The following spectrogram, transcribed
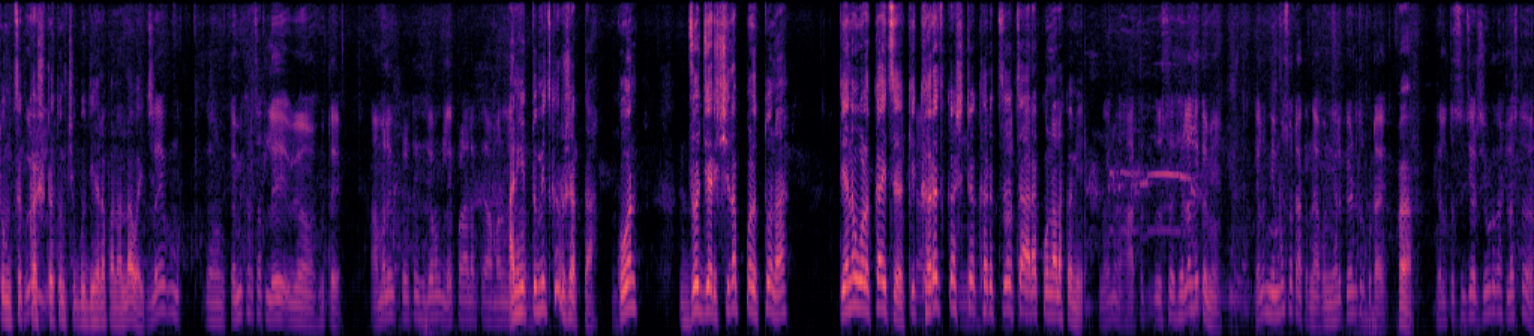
तुमचं कष्ट तुमची बुद्धी ह्याला पणाला लावायची. लय म- अं, कमी खर्चात लय अं, होतंय. आम्हाला कळतं ह्याच्या मग लय पळायला लागते आम्हाला आणि हे तुम्हीच करू शकता. कोण? जो जर्सीला पळतो ना त्यानं ओळखायचं की खरंच कष्ट खर्च चारा कोणाला कमी? आहे नाही ना आता जसं ह्याला लय कमी आहे. ह्याला निम्मसं टाकत नाही आपण. ह्याला पेंट तर कुठं आहे? हां. ह्याला तसं जर्सी एवढं घातलं असतं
